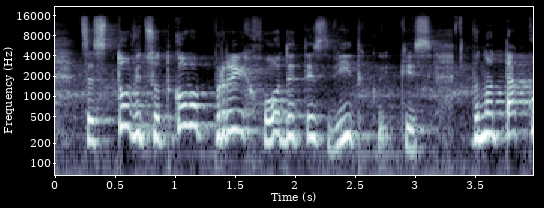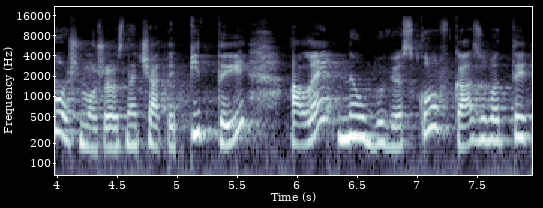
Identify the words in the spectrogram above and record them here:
– це 100% приходити звідкись. Воно також може означати піти, але не обов'язково вказувати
